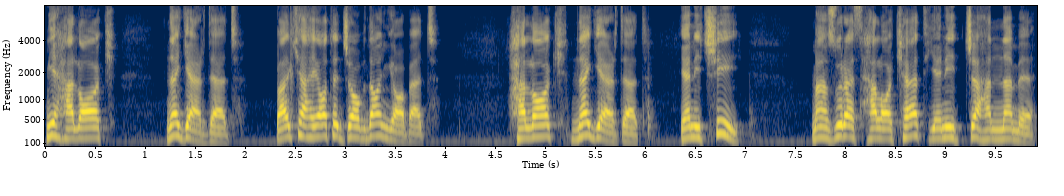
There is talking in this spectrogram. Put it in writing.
می هلاک نگردد. بلکه حیات جاودان یابد. هلاک نگردد. یعنی چی؟ منظور از هلاکت یعنی جهنمه.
